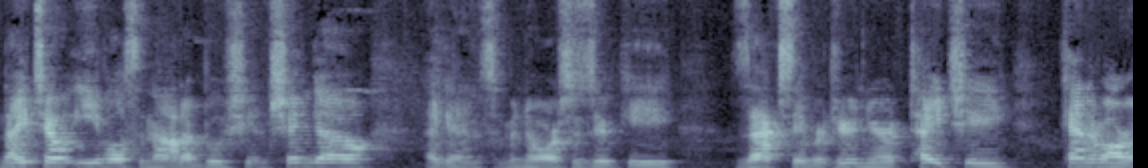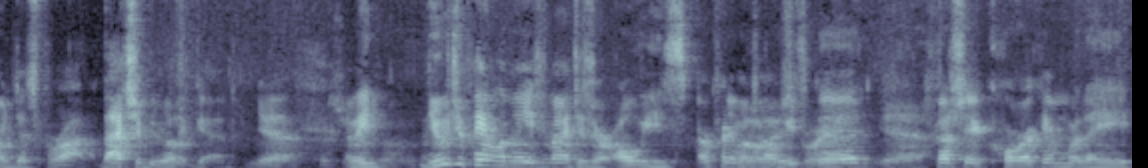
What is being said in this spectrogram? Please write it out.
Naito, Evil, Sanada, Bushi, and Shingo against Minoru Suzuki, Zack Sabre Jr., Taichi, Kanemaru, and Desperado. That should be really good. Yeah. I mean. New Japan elimination matches are always are pretty much always, good Yeah. especially at Korakuen where they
